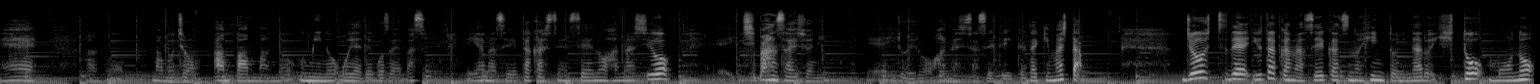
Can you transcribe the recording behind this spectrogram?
ねあのまあ、もちろんアンパンマンの生みの親でございます柳瀬隆先生のお話を、えー一番最初に、えーいろいろお話しさせていただきました上質で豊かな生活のヒントになる人物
